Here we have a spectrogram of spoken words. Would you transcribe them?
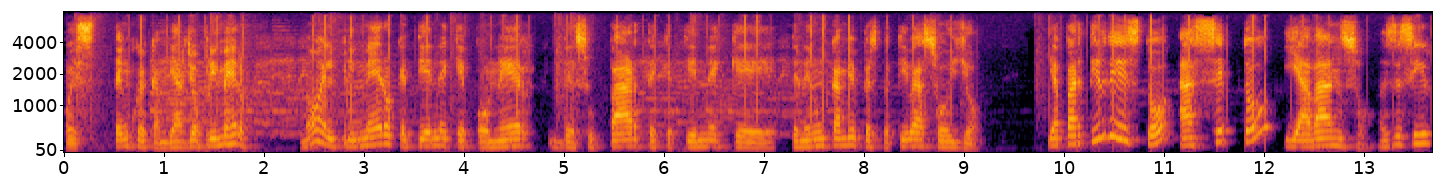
pues tengo que cambiar yo primero. ¿No? El primero que tiene que poner de su parte, que tiene que tener un cambio de perspectiva, soy yo. Y a partir de esto, acepto y avanzo. Es decir,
